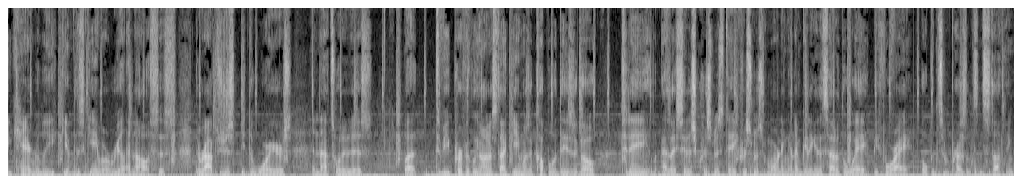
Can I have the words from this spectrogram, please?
You can't really give this game a real analysis. The Raptors just beat the Warriors, and that's what it is. But to be perfectly honest, that game was a couple of days ago. Today, as I said, is Christmas Day, Christmas morning, and I'm getting this out of the way before I open some presents and stuff and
